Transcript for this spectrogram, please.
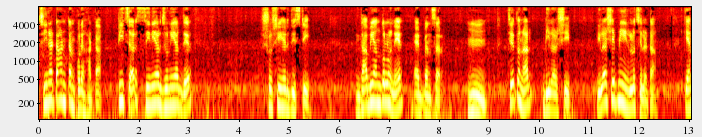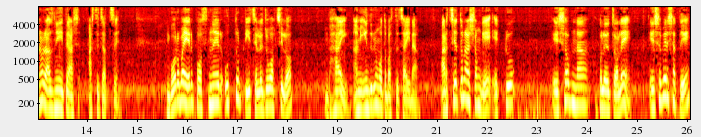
সিনা টান টান করে হাঁটা। টিচার, সিনিয়র, জুনিয়রদের শশীহের দৃষ্টি। দাবি আন্দোলনের অ্যাডভেঞ্চার। হুম, চেতনার ডিলারশিপ। ডিলারশিপ নিয়ে নিল ছেলেটা। কেন রাজনীতিতে আস- আসতে চাচ্ছে? বড় ভাইয়ের প্রশ্নের উত্তরটি ছেলে জবাব ছিল ভাই, আমি ইঁদুরের মতো বাঁচতে চাই না। আর চেতনার সঙ্গে একটু এসব না হলে চলে, এসবের সাথে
